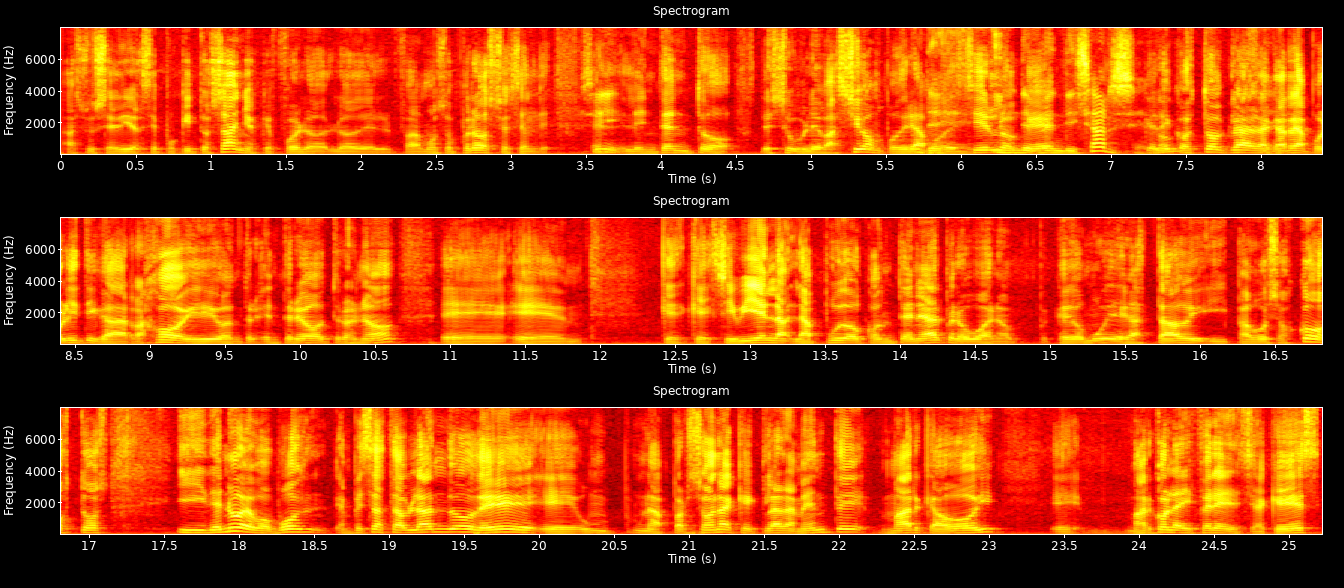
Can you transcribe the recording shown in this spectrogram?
ha sucedido hace poquitos años, que fue lo, del famoso proceso, el, intento de sublevación, podríamos decirlo. Independizarse. Que, le costó, claro, la carrera política de Rajoy, digo, entre, otros, ¿no? Que, si bien la, pudo contener, pero bueno, quedó muy desgastado y, pagó esos costos. Y de nuevo, vos empezaste hablando de eh, una persona que claramente marca hoy, eh, marcó la diferencia, que es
